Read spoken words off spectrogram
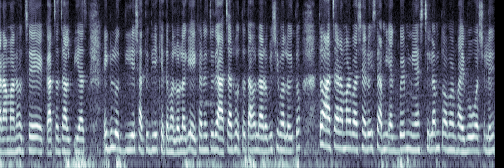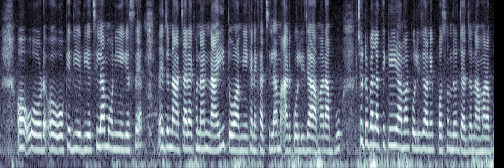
আর আমার হচ্ছে কাঁচা ঝাল পেঁয়াজ, এগুলো দিয়ে সাথে দিয়ে খেতে ভালো লাগে। এখানে যদি আচার হতো তাহলে আরও বেশি ভালো হতো তো আচার আমার বাসায় রয়েছে আমি এক বেম নিয়ে আসছিলাম। তো আমার ভাই বউ আসলে ওর ওকে দিয়ে দিয়েছিলাম, ও নিয়ে গেছে। এই জন্য আচার এখন আর নাই, তো আমি এখানে খাচ্ছিলাম। আর কলিজা, আমার আব্বু, ছোটোবেলা থেকেই আমার কলিজা অনেক পছন্দ, যার জন্য আমার আব্বু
